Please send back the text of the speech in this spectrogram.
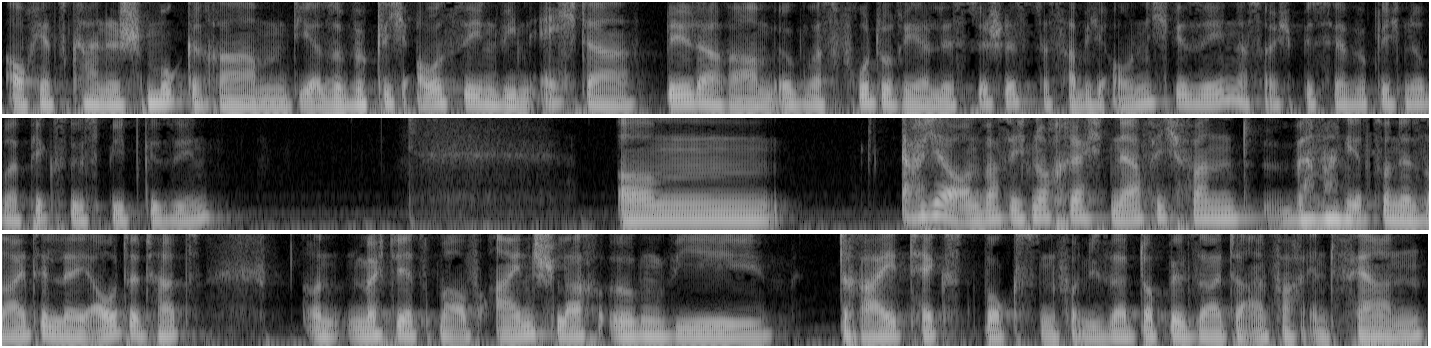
Auch jetzt keine Schmuckrahmen, die also wirklich aussehen wie ein echter Bilderrahmen, irgendwas fotorealistisches. Das habe ich auch nicht gesehen. Das habe ich bisher wirklich nur bei Pixel Speed gesehen. Ähm, ach ja, und was ich noch recht nervig fand, wenn man jetzt so eine Seite layoutet hat und möchte jetzt mal auf einen Schlag irgendwie drei Textboxen von dieser Doppelseite einfach entfernen,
